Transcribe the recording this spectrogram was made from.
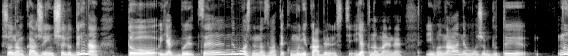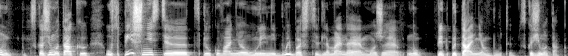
що нам каже інша людина, то якби це не можна назвати комунікабельності, як на мене. І вона не може бути. Ну, скажімо так, успішність е, спілкування у мильній бульбашці для мене може ну, під питанням бути, скажімо так.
